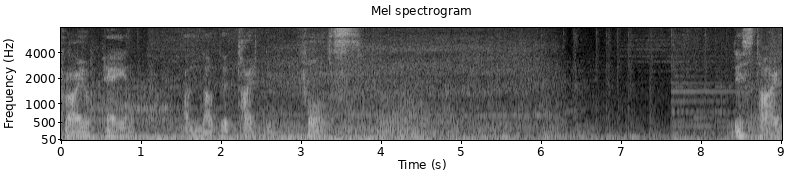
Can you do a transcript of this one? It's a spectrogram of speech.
Cry of pain, another titan falls. This time,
